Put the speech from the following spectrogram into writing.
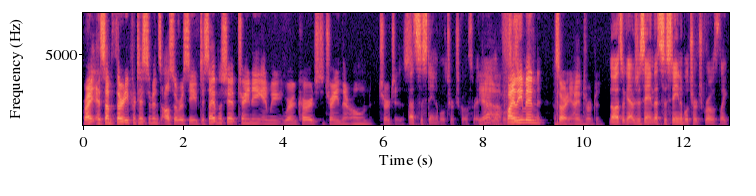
Right? And some 30 participants also received discipleship training, and we were encouraged to train their own churches. That's sustainable church growth, right? yeah. system. Philemon, sorry, I interrupted. No, that's okay. I was just saying that's sustainable church growth, like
